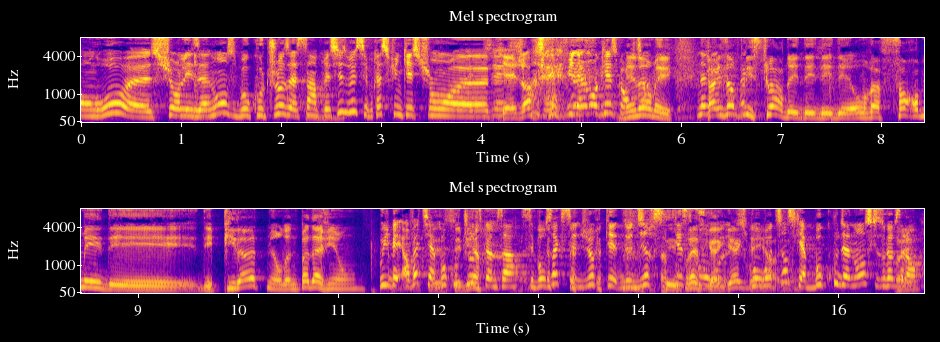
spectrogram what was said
En gros, euh, sur les annonces, beaucoup de choses assez imprécises. Oui, c'est presque une question euh, piège. hein. Finalement, qu'est-ce qu'on mais non, mais Non, par mais exemple, en fait- l'histoire des, des- des- des- on va former des, des pilotes, mais on donne pas d'avion. Oui, mais en fait, il y a beaucoup de choses comme ça. C'est pour ça que c'est dur de dire un qu'on ce qu'on d'ailleurs. retient, parce qu'il y a beaucoup d'annonces qui sont comme ça. Alors,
